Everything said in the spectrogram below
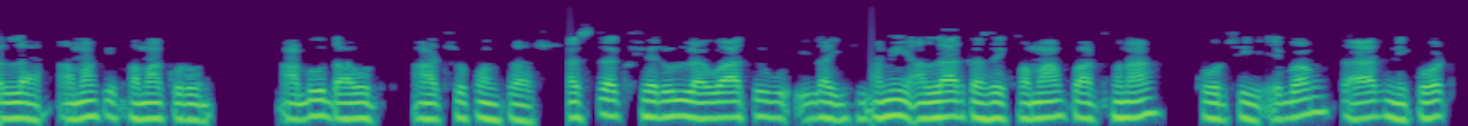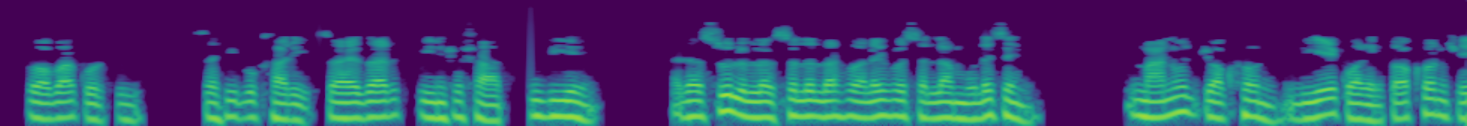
আল্লাহ, আমাকে ক্ষমা করুন। আবু দাউদ, আটশো পঞ্চাশ। আস্তাক ফেরুল্লাহ ওয়াতুবু ইলাইহি। আমি আল্লাহর কাছে ক্ষমা প্রার্থনা করছি এবং তার নিকট তবা করছি। সাহি বুখারি, ছয় তিনশো সাত। বিয়ে। রসুল্লাহ সাল্লাহ আলহিহাসাল্লাম বলেছেন, মানুষ যখন বিয়ে করে, তখন সে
